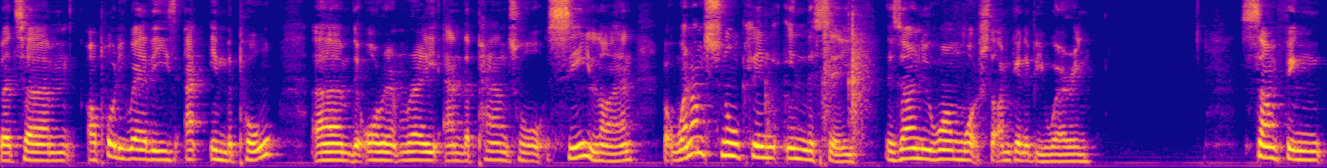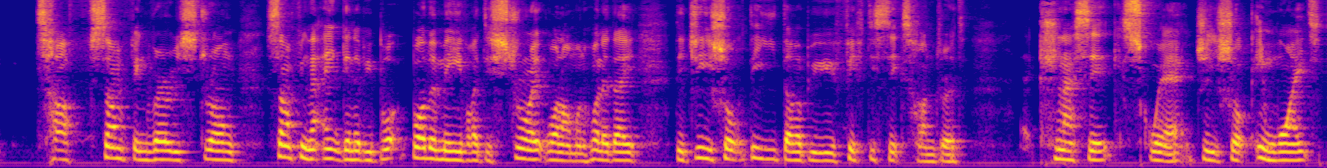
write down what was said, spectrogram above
but um, I'll probably wear these at, in the pool. Um, the Orient Ray and the Pantor Sea Lion. But when I'm snorkeling in the sea, there's only one watch that I'm going to be wearing. Something tough, something very strong, something that ain't going to be bother me if I destroy it while I'm on holiday. The G-Shock DW5600 classic square G-Shock in white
